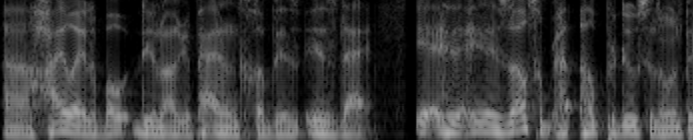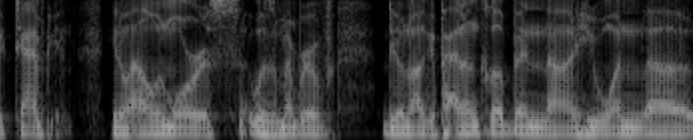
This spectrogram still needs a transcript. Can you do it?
uh, highlight about the Onake Paddling Club is, is that it has also helped produce an Olympic champion. You know, Alwyn Morris was a member of the Onake Paddling Club, and uh, he won uh,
